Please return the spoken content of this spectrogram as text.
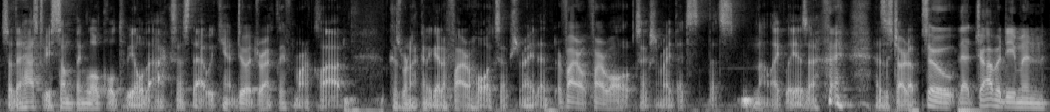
So there has to be something local to be able to access that. We can't do it directly from our cloud because we're not going to get a firewall exception, right? Or firewall, firewall exception, right? That's that's not likely as a as a startup. So that Java daemon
